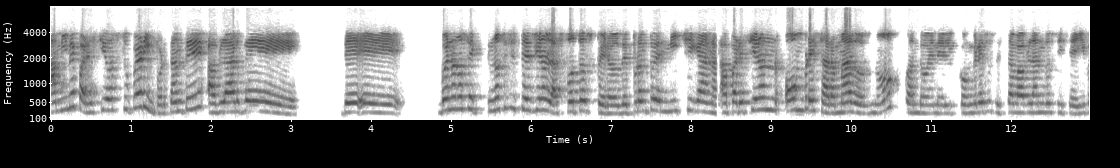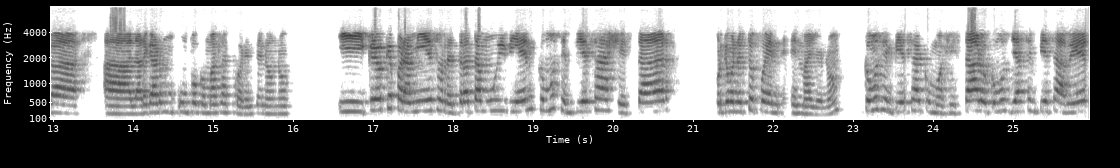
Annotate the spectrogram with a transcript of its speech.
a mí me pareció súper importante hablar de, de bueno, no sé, no sé si ustedes vieron las fotos, pero de pronto en Michigan aparecieron hombres armados, ¿no? Cuando en el Congreso se estaba hablando si se iba a alargar un, poco más la cuarentena o no. Y creo que para mí eso retrata muy bien cómo se empieza a gestar, porque bueno, esto fue en, en mayo, ¿no? Cómo se empieza como a gestar o cómo ya se empieza a ver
